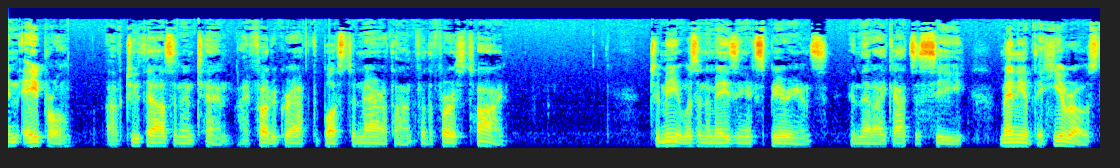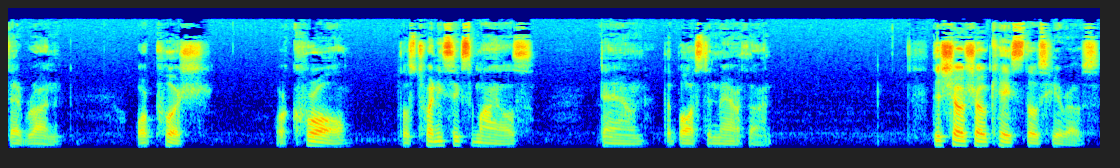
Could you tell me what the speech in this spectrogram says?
In April of 2010, I photographed the Boston Marathon for the first time. To me, it was an amazing experience in that I got to see many of the heroes that run, or push, or crawl those 26 miles down the Boston Marathon. This show showcased those heroes,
